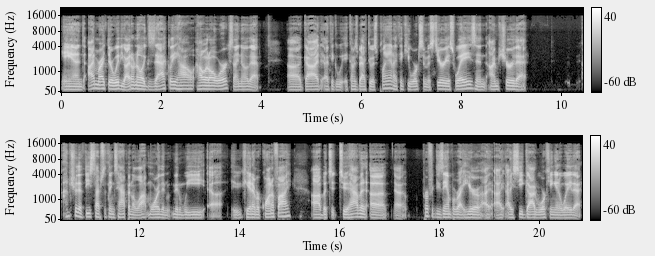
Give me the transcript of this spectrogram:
and I'm right there with you. I don't know exactly how how it all works. I know that uh, God. I think it comes back to His plan. I think He works in mysterious ways, and I'm sure that I'm sure that these types of things happen a lot more than than we uh, can ever quantify. Uh, but to to have a, a, a, perfect example right here, I, I, I see God working in a way that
